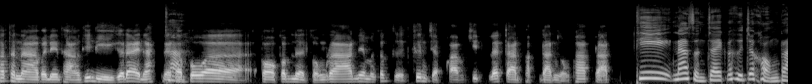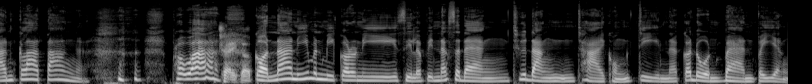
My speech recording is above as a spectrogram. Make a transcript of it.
พัฒนาไปในทางที่ดีก็ได้นะนะครับเพราะว่าก่อกำเนิดของร้านเนี่ยมันก็เกิดขึ้นจากความคิดและการผลักดันของภาครัฐ ที่น่าสนใจก็คือเจ้าของร้านกล้าตั้งอะ เพราะว่าก่อนหน้านี้มันมีกรณีศิลปินนักแสดงชื่อดังชายของจีนนะก็โดนแบนไปอย่าง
